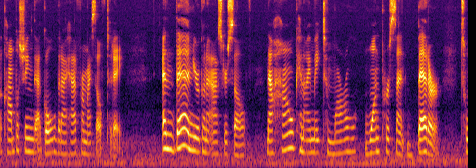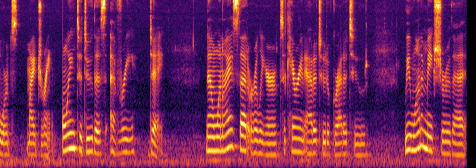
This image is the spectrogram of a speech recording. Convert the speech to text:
accomplishing that goal that I had for myself today? And then you're going to ask yourself, now, how can I make tomorrow 1% better towards my dream? I'm going to do this every day. Now, when I said earlier to carry an attitude of gratitude, we want to make sure that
